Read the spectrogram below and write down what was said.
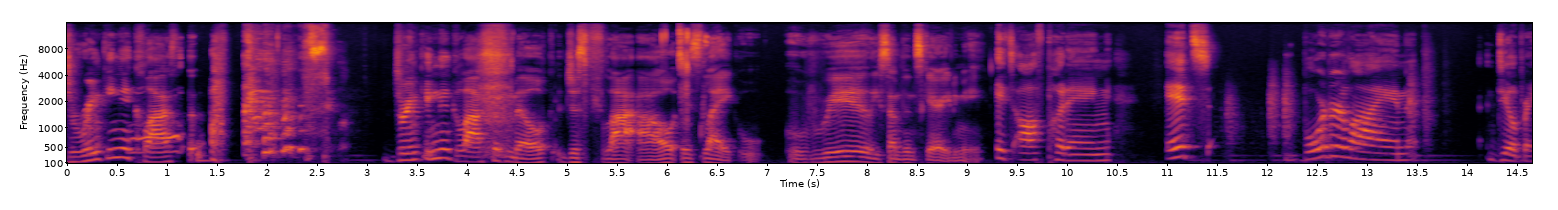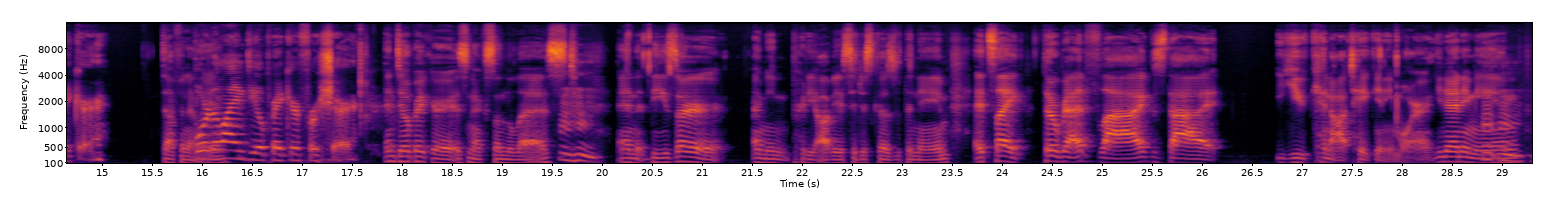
drinking a glass, drinking a glass of milk just flat out is like really something scary to me. it's off-putting. It's borderline deal breaker. Definitely. Borderline deal breaker for sure. And deal breaker is next on the list. Mhm. And these are, I mean, pretty obvious. It just goes with the name. It's like the red flags that you cannot take anymore. You know what I mean?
